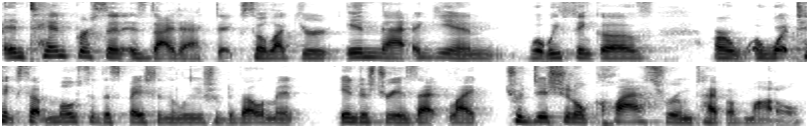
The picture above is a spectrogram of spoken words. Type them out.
and 10% is didactic. So like you're in that again, what we think of or, or what takes up most of the space in the leadership development industry is that like traditional classroom type of model.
